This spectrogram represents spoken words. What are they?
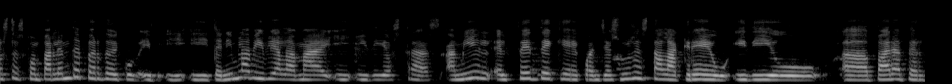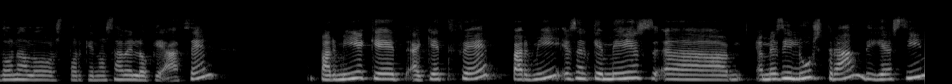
ostres, quan parlem de perdó i, i, i, tenim la Bíblia a la mà i, i dir, ostres, a mi el, el fet de que quan Jesús està a la creu i diu, uh, Pare, perdónalos perquè no saben lo que hacen, per mi aquest, aquest fet, per mi, és el que més, eh, més il·lustra, diguéssim,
